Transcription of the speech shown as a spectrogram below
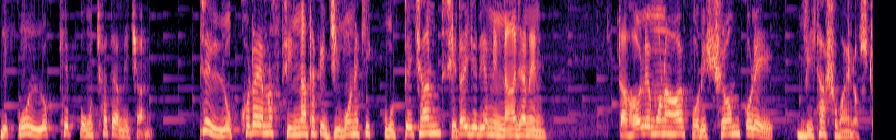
যে কোন লক্ষ্যে পৌঁছাতে আপনি চান। যে লক্ষ্যটাই আপনার স্থির না থাকে জীবনে কি করতে চান, সেটাই যদি আপনি না জানেন, তাহলে মনে হয় পরিশ্রম করে বৃথা সময় নষ্ট।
